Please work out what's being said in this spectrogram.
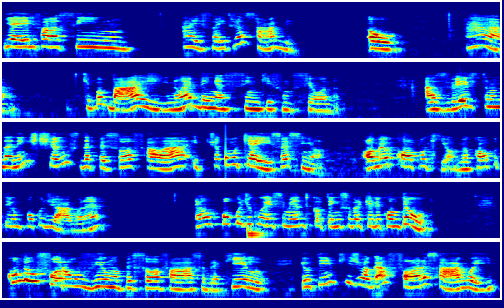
E aí ele fala assim: ah, isso aí tu já sabe. Ou, ah, que bobagem, não é bem assim que funciona. Às vezes tu não dá nem chance da pessoa falar e tu já como que é isso? É assim, ó. Ó meu copo aqui, ó. Meu copo tem um pouco de água, né? É um pouco de conhecimento que eu tenho sobre aquele conteúdo. Quando eu for ouvir uma pessoa falar sobre aquilo, eu tenho que jogar fora essa água aí,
